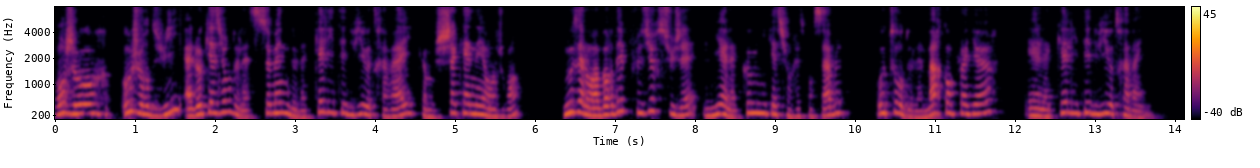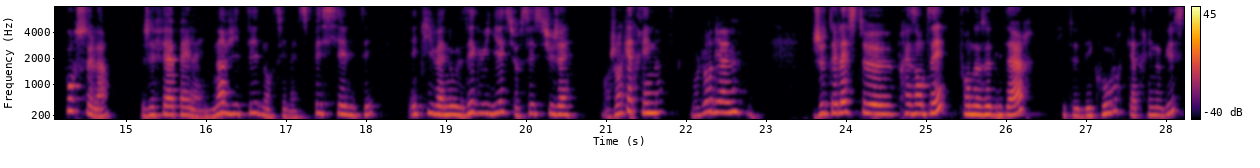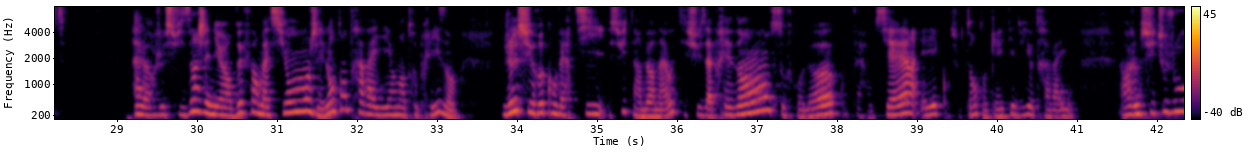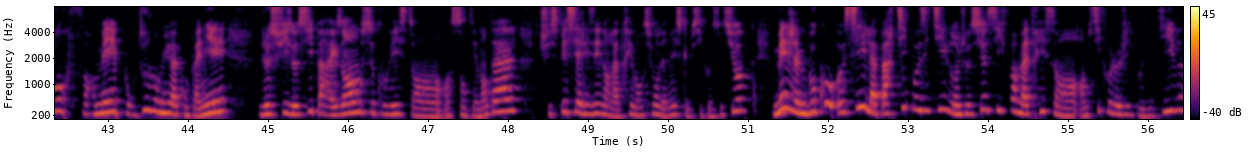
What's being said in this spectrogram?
Bonjour, aujourd'hui, à l'occasion de la semaine de la qualité de vie au travail, comme chaque année en juin, nous allons aborder plusieurs sujets liés à la communication responsable autour de la marque employeur et à la qualité de vie au travail. Pour cela, j'ai fait appel à une invitée dont c'est la spécialité et qui va nous aiguiller sur ces sujets. Bonjour Catherine. Bonjour Diane. Je te laisse te présenter pour nos auditeurs qui te découvrent, Catherine Auguste. Alors, je suis ingénieure de formation, j'ai longtemps travaillé en entreprise. Je me suis reconvertie suite à un burn-out. Je suis à présent sophrologue, conférencière et consultante en qualité de vie au travail. Alors, je me suis toujours formée pour toujours mieux accompagner. Je suis aussi, par exemple, secouriste en, santé mentale. Je suis spécialisée dans la prévention des risques psychosociaux. Mais j'aime beaucoup aussi la partie positive. Donc, je suis aussi formatrice en, en psychologie positive.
